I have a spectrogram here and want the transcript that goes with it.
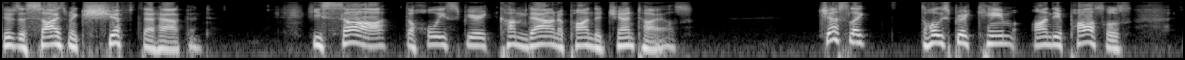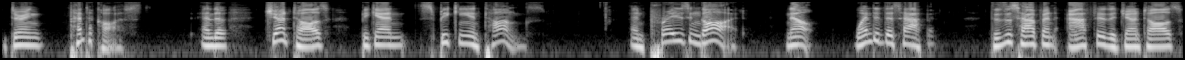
There's a seismic shift that happened. He saw the Holy Spirit come down upon the Gentiles. Just like the Holy Spirit came on the apostles during Pentecost, and the Gentiles began speaking in tongues and praising God. Now, when did this happen? Did this happen after the Gentiles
